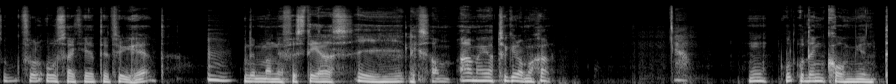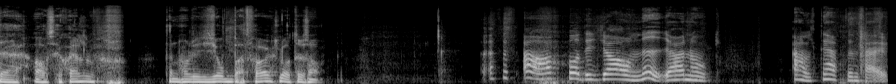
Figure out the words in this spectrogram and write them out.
Så från osäkerhet till trygghet. Mm. Det manifesteras i liksom, ah, men jag tycker om mig själv. Mm. Och, och den kom ju inte av sig själv. Den har du jobbat för, låter det som. Ja, både ja och nej. Jag har nog alltid haft en så här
